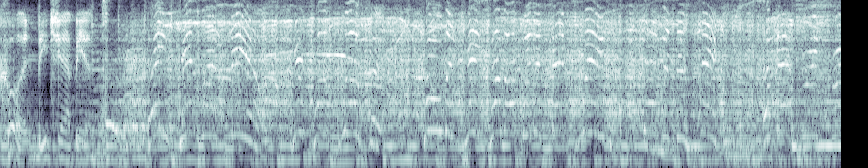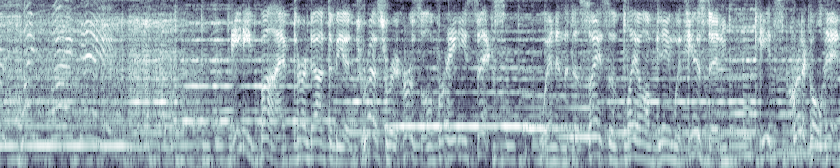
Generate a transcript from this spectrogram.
could be champions. Base hit left field. Here comes Wilson. Coleman can't come up with it. Mets win. Seven to six. Turned out to be a dress rehearsal for 86, when in the decisive playoff game with Houston, Keith's critical hit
